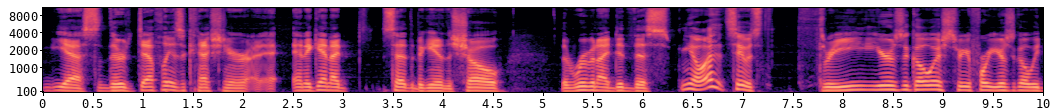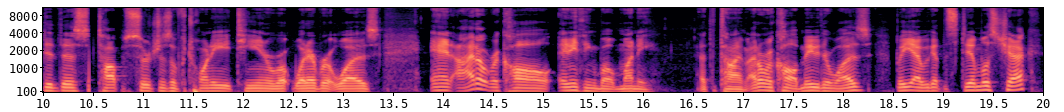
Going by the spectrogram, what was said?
yes, there definitely is a connection here. And again, I said at the beginning of the show that Ruben and I did this, you know, I'd say it was three years ago ish, three or four years ago, we did this top searches of 2018 or whatever it was. And I don't recall anything about money at the time. I don't recall. Maybe there was. But yeah, we got the stimulus check.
